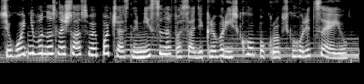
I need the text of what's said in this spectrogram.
Сьогодні вона знайшла своє почесне місце на фасаді Криворізького Покропського ліцею.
